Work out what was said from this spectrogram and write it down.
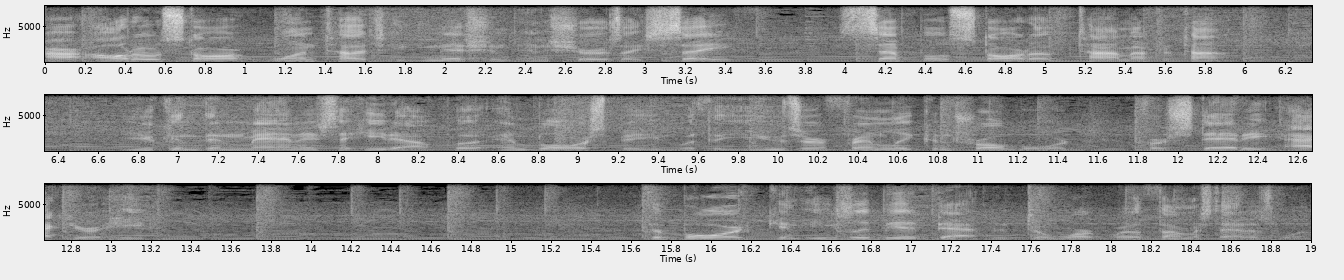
Our Auto Start One Touch Ignition ensures a safe, simple startup time after time. You can then manage the heat output and blower speed with a user-friendly control board for steady, accurate heating. The board can easily be adapted to work with a thermostat as well.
